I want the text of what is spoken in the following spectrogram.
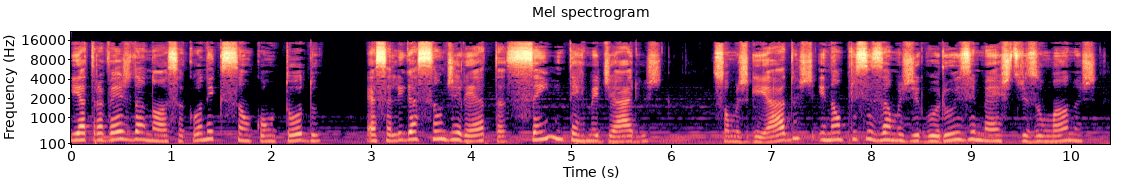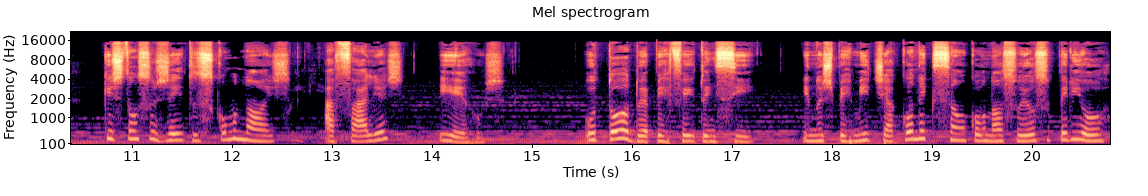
e, através da nossa conexão com o todo, essa ligação direta, sem intermediários, somos guiados e não precisamos de gurus e mestres humanos que estão sujeitos, como nós, a falhas e erros. O todo é perfeito em si e nos permite a conexão com o nosso eu superior,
